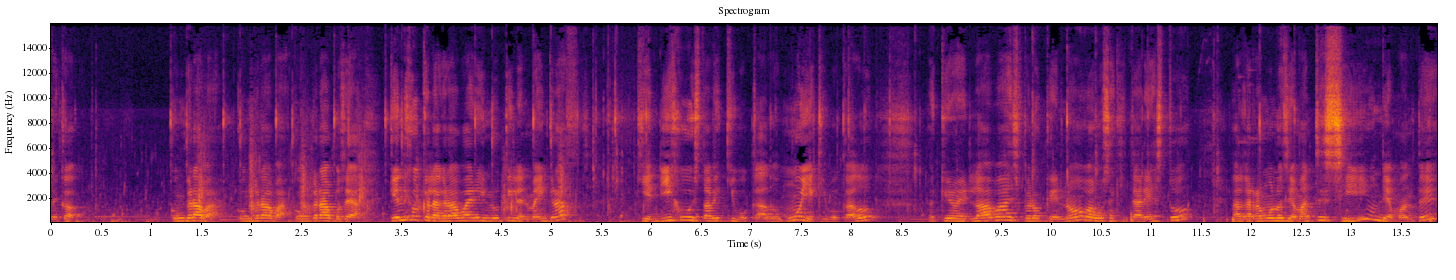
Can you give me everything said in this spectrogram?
Me cago. Con grava, con grava, con grava. O sea, ¿quién dijo que la grava era inútil en Minecraft? Quien dijo estaba equivocado, muy equivocado. Aquí no hay lava, espero que no. Vamos a quitar esto. Agarramos los diamantes, sí, un diamante.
